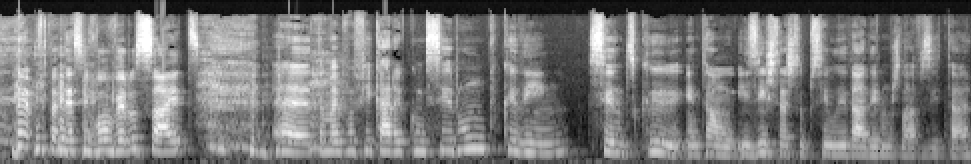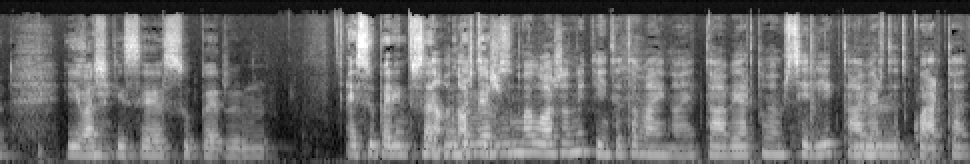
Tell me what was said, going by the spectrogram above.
Portanto, é assim, vão ver o site uh, também para ficar a conhecer um bocadinho, sendo que, então, existe esta possibilidade de irmos lá visitar e eu Sim. acho que isso é super... É super interessante. Não, nós temos mesmo... uma loja na Quinta também, não é? Que está aberta, uma mercearia que está uhum. aberta de quarta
